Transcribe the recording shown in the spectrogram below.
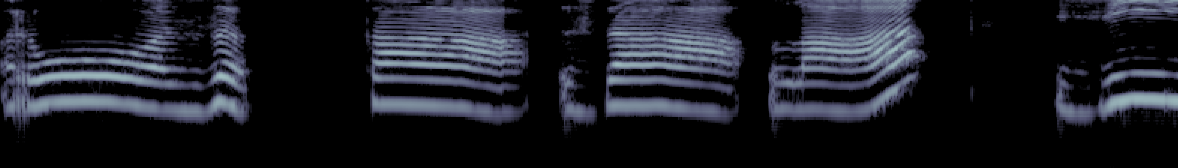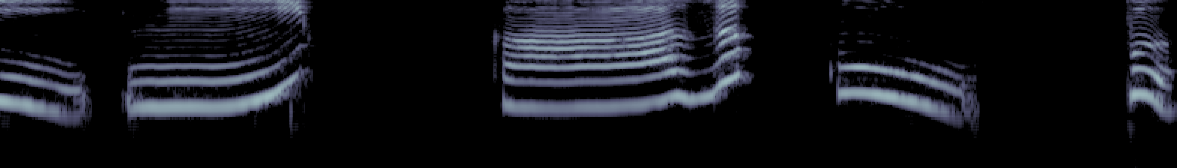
роз, ка, за, ла, зі, ні, каз, ку, про,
